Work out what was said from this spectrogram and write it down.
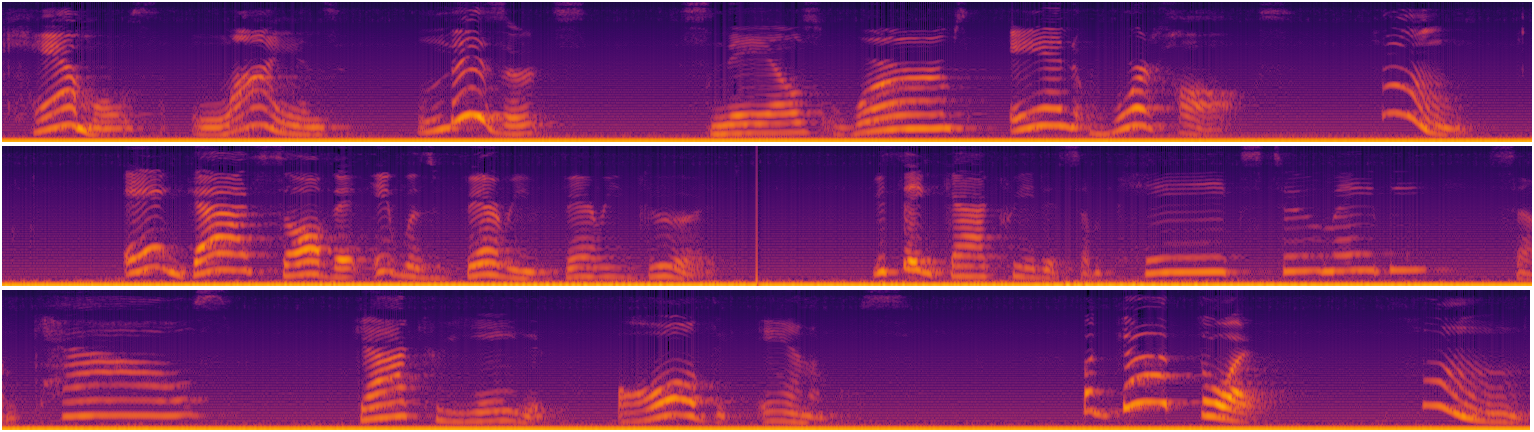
camels, lions, lizards, snails, worms, and warthogs. Hmm. And God saw that it was very, very good. You think God created some pigs too, maybe? Some cows? God created all the animals. But God thought, hmm,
